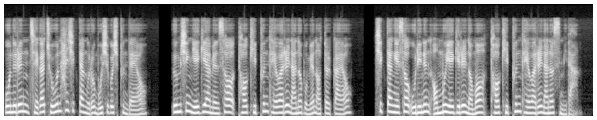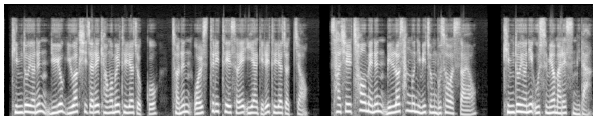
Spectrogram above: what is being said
오늘은 제가 좋은 한식당으로 모시고 싶은데요. 음식 얘기하면서 더 깊은 대화를 나눠보면 어떨까요? 식당에서 우리는 업무 얘기를 넘어 더 깊은 대화를 나눴습니다. 김도현은 뉴욕 유학 시절의 경험을 들려줬고 저는 월스트리트에서의 이야기를 들려줬죠. 사실 처음에는 밀러 상무님이 좀 무서웠어요. 김도현이 웃으며 말했습니다.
